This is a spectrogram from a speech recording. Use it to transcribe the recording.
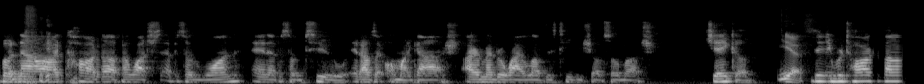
But now I caught up. I watched episode one and episode two, and I was like, "Oh my gosh!" I remember why I love this TV show so much. Jacob, Yes. they were talking about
